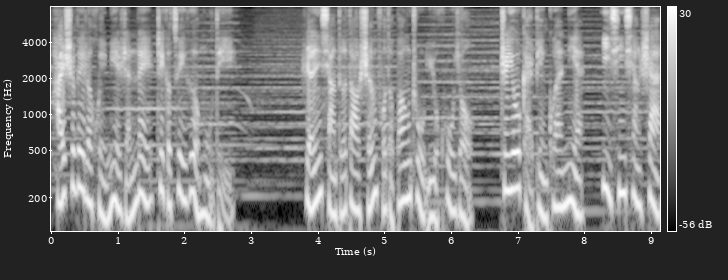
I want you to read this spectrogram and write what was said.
还是为了毁灭人类这个罪恶目的。人想得到神佛的帮助与护佑，只有改变观念，一心向善，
